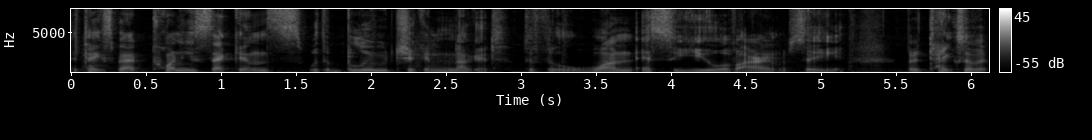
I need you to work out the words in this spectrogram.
it takes about 20 seconds with a blue chicken nugget to fill one SCU of RMC, but it takes over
